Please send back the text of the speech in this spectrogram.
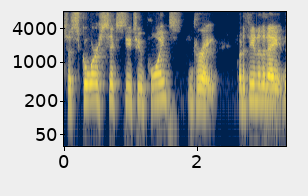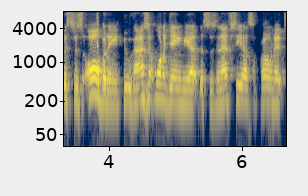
to score 62 points, great. But at the end of the day, this is Albany, who hasn't won a game yet. This is an FCS opponent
